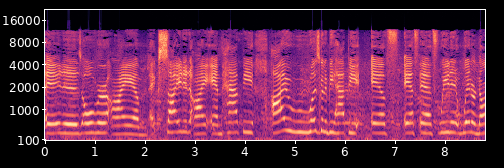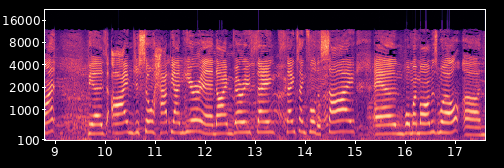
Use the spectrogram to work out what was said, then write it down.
it is over. I am excited. I am happy. I was going to be happy if if if we didn't win or not because I'm just so happy I'm here and I'm very thank, thank thankful to Cy and well my mom as well um,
